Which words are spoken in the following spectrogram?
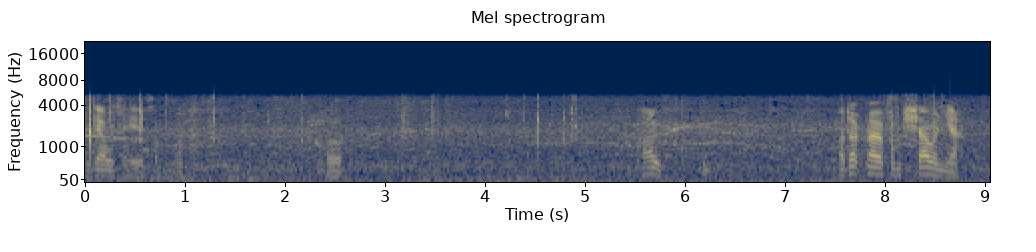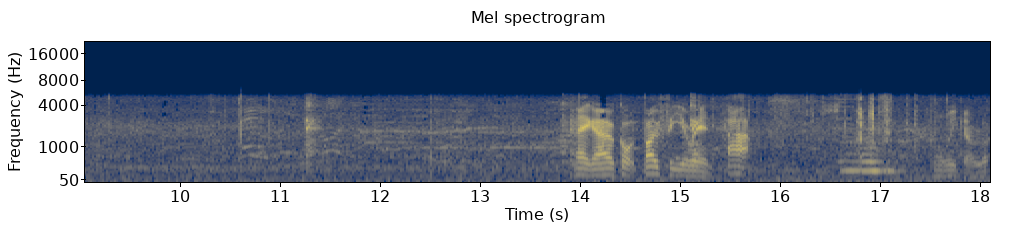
the girls are here somewhere. Oh. Oh. I don't know if I'm showing you. There you go, got both of you in. Ha! There we go, look,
